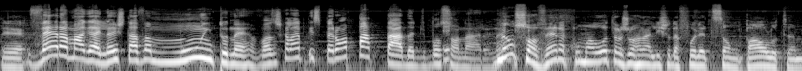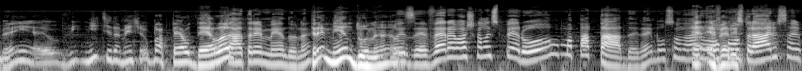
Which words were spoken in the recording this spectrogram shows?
É. Vera Magalhães estava muito nervosa. Acho que ela esperou uma patada de Bolsonaro, né? Não só Vera, como a outra jornalista da Folha de São Paulo também, eu vi nitidamente o papel dela Tá tremendo, né? tremendo, né? Pois é, Vera, eu acho que ela esperou uma patada, né? E Bolsonaro, É, é, ao Vera, contrário, saiu.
